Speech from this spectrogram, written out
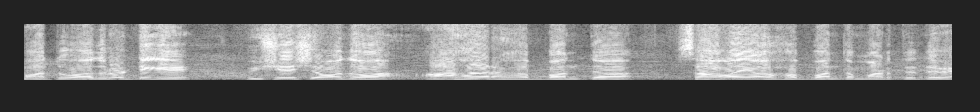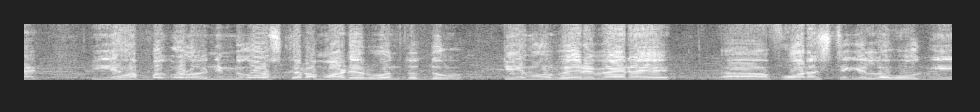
ಮಾತು. ಅದರೊಟ್ಟಿಗೆ ವಿಶೇಷವಾದ ಆಹಾರ ಹಬ್ಬ ಅಂತ, ಸಾವಯವ ಹಬ್ಬ ಅಂತ ಮಾಡ್ತಿದ್ದೇವೆ. ಈ ಹಬ್ಬಗಳು ನಿಮಗೋಸ್ಕರ ಮಾಡಿರುವಂಥದ್ದು. ಟೀಮು ಬೇರೆ ಬೇರೆ ಫಾರೆಸ್ಟಿಗೆಲ್ಲ ಹೋಗಿ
